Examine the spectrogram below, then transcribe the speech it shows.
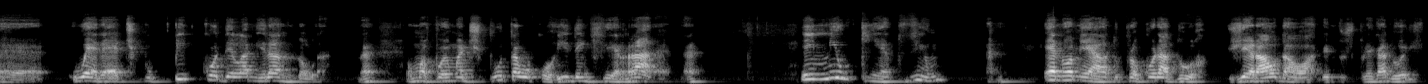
é, o herético Pico della Mirandola. Né? Uma, foi uma disputa ocorrida em Ferrara. Né? Em 1501, é nomeado procurador-geral da Ordem dos Pregadores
